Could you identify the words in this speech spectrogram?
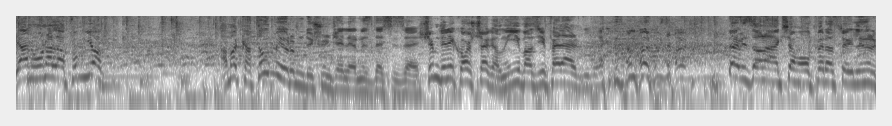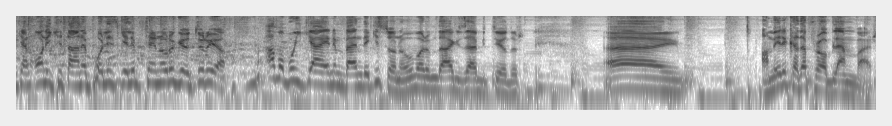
yani ona lafım yok. Ama katılmıyorum düşüncelerinizde size. Şimdilik hoşçakalın. İyi vazifeler. Tabii sonra akşam opera söylenirken 12 tane polis gelip tenoru götürüyor. Ama bu hikayenin bendeki sonu umarım daha güzel bitiyordur. Ay. Amerika'da problem var.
